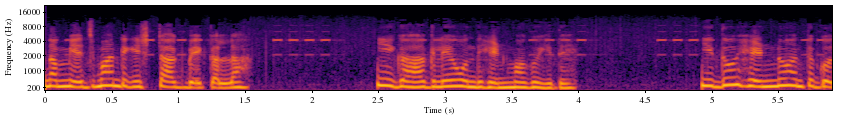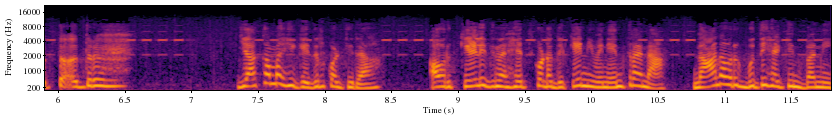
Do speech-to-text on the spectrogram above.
ನಮ್ಮ ಯಜಮಾನ್ರಿಗೆ ಇಷ್ಟ ಆಗ್ಬೇಕಲ್ಲ. ಈಗಾಗಲೇ ಒಂದು ಹೆಣ್ಮಗು ಇದೆ. ಇದು ಹೆಣ್ಣು ಅಂತ ಗೊತ್ತಾದ್ರೆ ಯಾಕಮ್ಮ ಹೀಗೆ ಎದುರ್ಕೊಳ್ತೀರಾ? ಅವ್ರು ಕೇಳಿದ್ನ ಹೆತ್ಕೊಡೋದಕ್ಕೆ ನೀವೇನ್ ಯಂತ್ರನ? ನಾನು ಅವ್ರಿಗೆ ಬುದ್ಧಿ ಹೇಳ್ತೀನಿ ಬನ್ನಿ.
